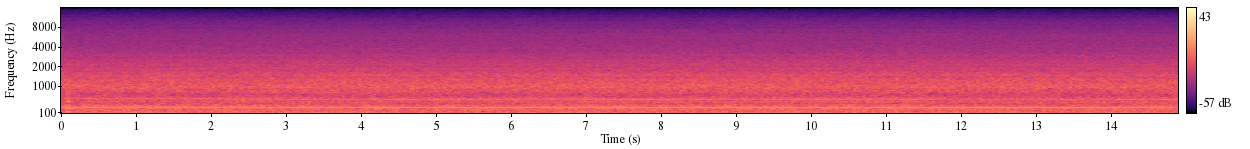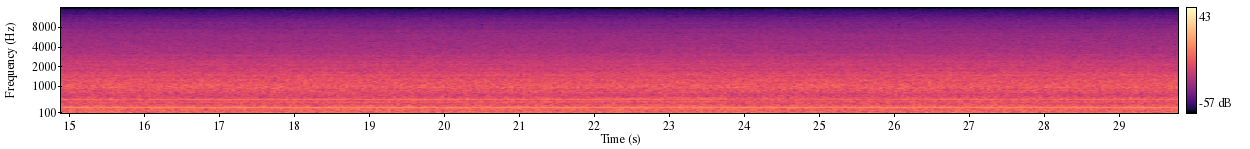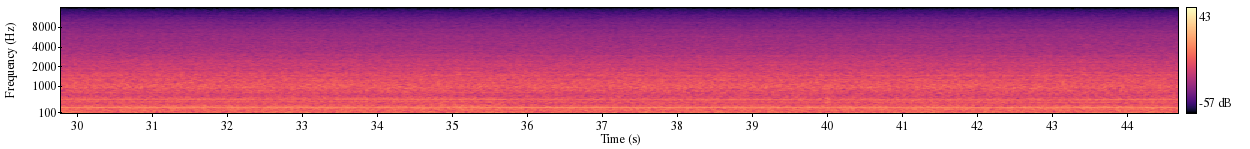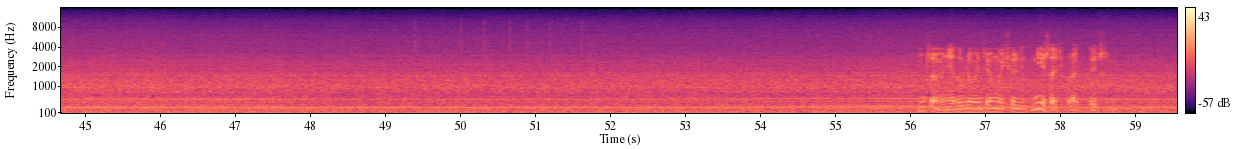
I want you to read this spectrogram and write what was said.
są. zobaczymy. Niedługo będziemy musieli zniszczyć praktycznie.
